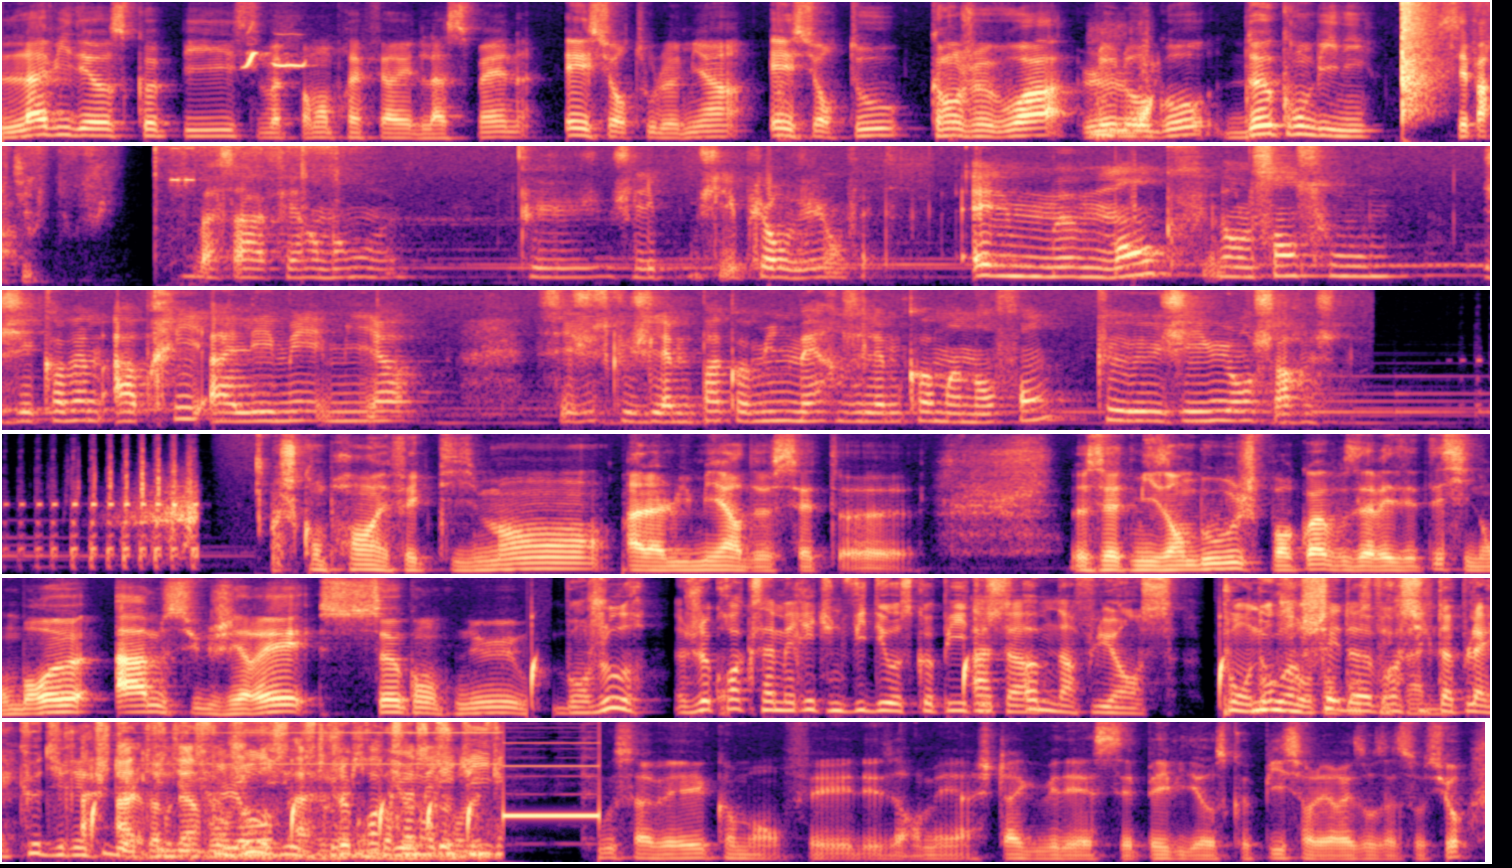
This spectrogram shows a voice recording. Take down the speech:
la vidéoscopie, c'est votre moment préféré de la semaine, et surtout le mien, et surtout quand je vois le logo de Combini. C'est parti bah, Ça a fait un an euh, que je ne l'ai plus revue en fait. Elle me manque dans le sens où j'ai quand même appris à l'aimer, Mia. C'est juste que je l'aime pas comme une mère, je l'aime comme un enfant que j'ai eu en charge. Je comprends effectivement, à la lumière de cette, euh, de cette mise en bouche, pourquoi vous avez été si nombreux à me suggérer ce contenu. Bonjour, je crois que ça mérite une vidéoscopie tout ça. homme d'influence. Pour nous un chef-d'œuvre, s'il te plaît. Que dirais-tu de homme d'influence Je crois que ça mérite vous savez comment on fait désormais hashtag VDSCP vidéoscopie sur les réseaux sociaux.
